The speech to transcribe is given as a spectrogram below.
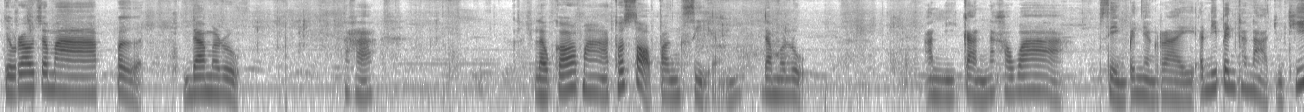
เดี๋ยวเราจะมาเปิดดามารุนะคะ แล้วก็มาทดสอบฟังเสียงดามารุอันนี้กันนะคะว่าเสียงเป็นอย่างไร อันนี้เป็นขนาดอยู่ที่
